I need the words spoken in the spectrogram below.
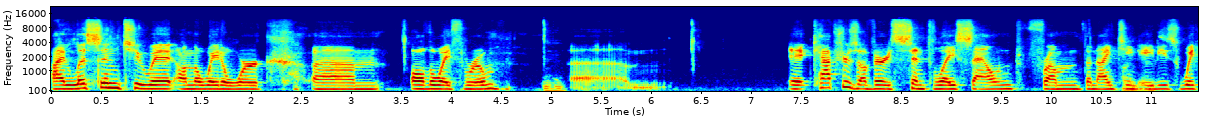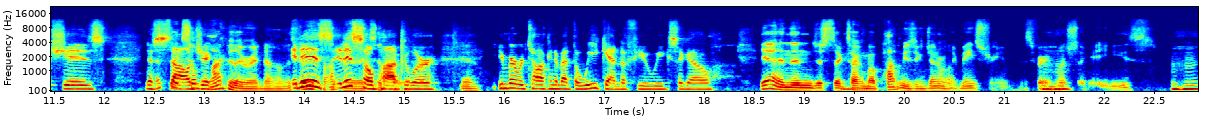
I listened to it on the way to work um, all the way through. Mhm. Um, it captures a very synth sound from the 1980s, which is That's like so nostalgic. popular right now. It's It is. It is so It's popular. Yeah. You remember talking about the Weeknd a few weeks ago. Yeah, and then just like talking about pop music in general, like mainstream, it's very Mhm. much like 80s. Mm-hmm.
